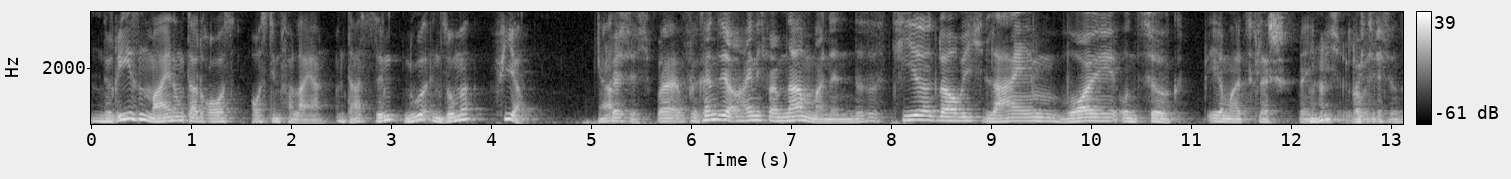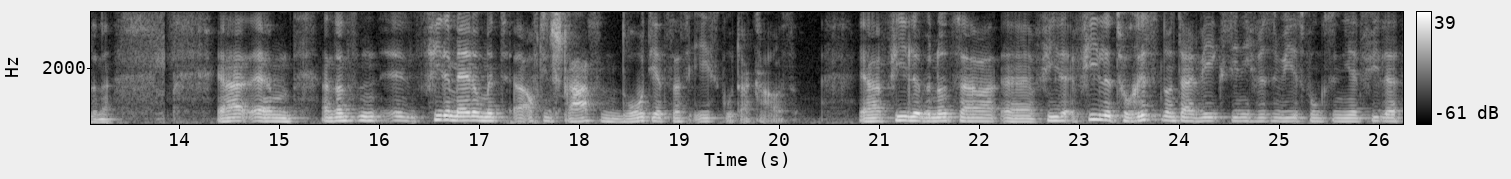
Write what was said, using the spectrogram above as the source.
eine Riesenmeinung daraus aus den Verleihern. Und das sind nur in Summe vier. Ja? Richtig. Wir können sie auch eigentlich beim Namen mal nennen. Das ist Tier, glaube ich, Lime, Voy und Zirk. Ehemals Flash, wenn ich mhm, mich, glaube ich, richtig entsinne. Ja, ähm, ansonsten äh, viele Meldungen mit äh, auf den Straßen droht jetzt das E-Scooter-Chaos. Ja, viele Benutzer, äh, viele, viele Touristen unterwegs, die nicht wissen, wie es funktioniert, viele,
